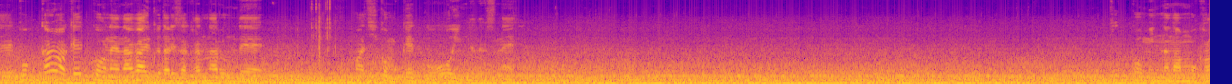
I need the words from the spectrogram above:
でこっからは結構ね長い下り坂になるんでまあ事故も結構多いんでですね。な何も考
